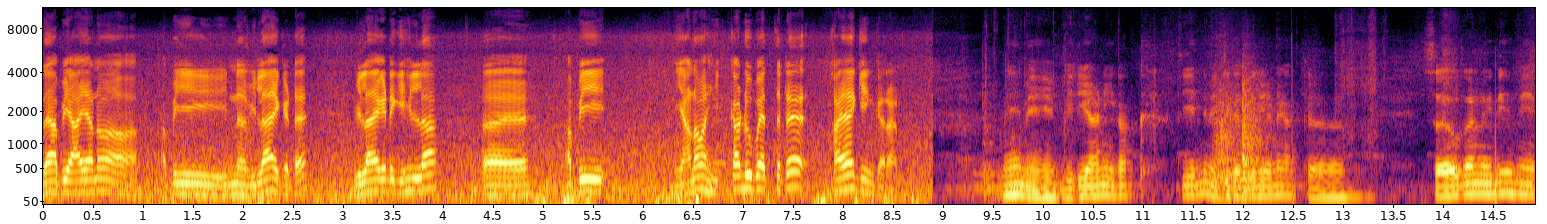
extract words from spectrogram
දැන් අපි ආය යනවා අපි ඉන්න විලායකට. විලායකට ගිහිල්ලා ආ, අපි යනවා හික්කඩු පැත්තට කයකින් කරන්න. මේ මේ බිරියානි එකක් තියෙන්නේ මේ චිකන් බිරියානි එකක් සර්ව් කරන විදිහ මේ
